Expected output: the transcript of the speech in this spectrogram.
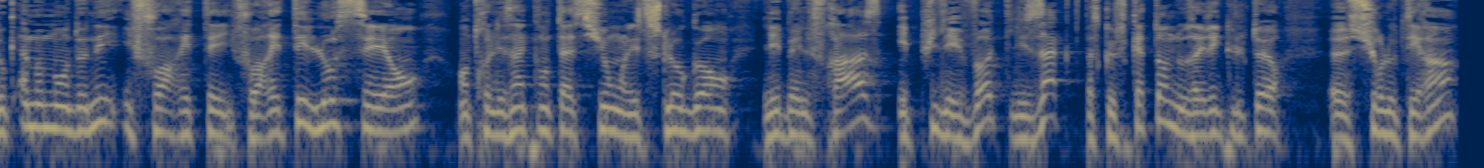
Donc à un moment donné, il faut arrêter. Il faut arrêter l'océan entre les incantations, les slogans, les belles phrases, et puis les votes, les actes. Parce que ce qu'attendent nos agriculteurs euh, sur le terrain.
